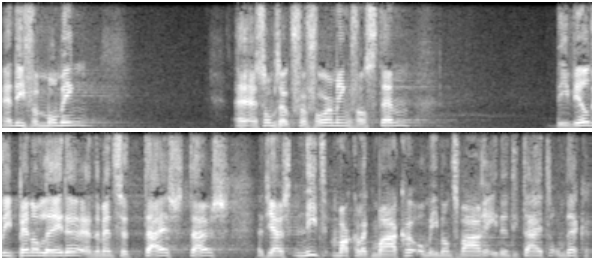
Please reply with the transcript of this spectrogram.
En die vermomming en, en soms ook vervorming van stem, die wil die panelleden en de mensen thuis, thuis het juist niet makkelijk maken om iemands ware identiteit te ontdekken.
